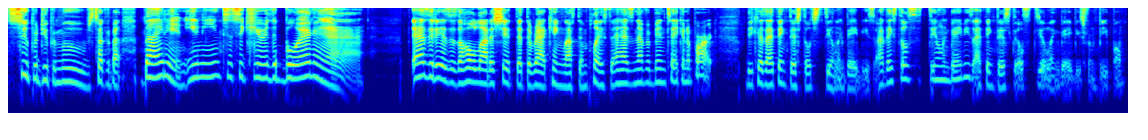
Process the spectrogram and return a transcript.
super duper moves, talking about Biden, you need to secure the border. As it is, is a whole lot of shit that the Rat King left in place that has never been taken apart because I think they're still stealing babies. Are they still stealing babies? I think they're still stealing babies from people.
